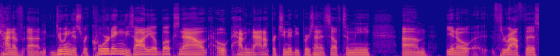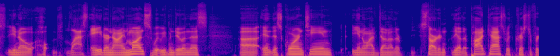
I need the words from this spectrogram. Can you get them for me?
kind of um, doing this recording, these audiobooks now, having that opportunity present itself to me. Um, you know, throughout this, you know, last eight or nine months, we've been doing this uh, in this quarantine. You know, I've done other, started the other podcast with Christopher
